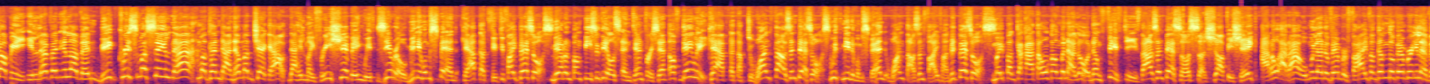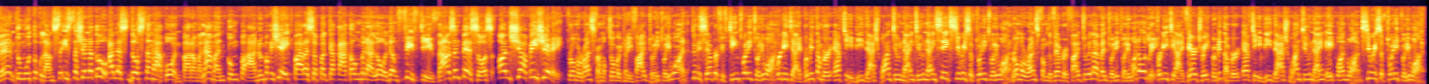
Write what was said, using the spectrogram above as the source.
Shopee 1111 Big Christmas Sale na! Maganda na mag-check out dahil may free shipping with zero minimum spend capped at 55 pesos. Meron pang piso deals and 10% off daily capped at up to 1,000 pesos with minimum spend 1,500 pesos. May pagkakataon kang manalo ng 50,000 pesos sa Shopee Shake araw-araw mula November 5 hanggang November 11. Tumutok lang sa istasyon na to alas 2 ng hapon para malaman kung paano makishake para sa pagkakataong manalo ng 50,000 pesos on Shopee Shake. Promo runs from October 25, 2021 to December 15, 2021. For DTI permit number FTEB-129296 series of 2021. Promo runs from November 5 to 11, 2021 only. For DTI fair trade permit number FTB-129811. series of 2021.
